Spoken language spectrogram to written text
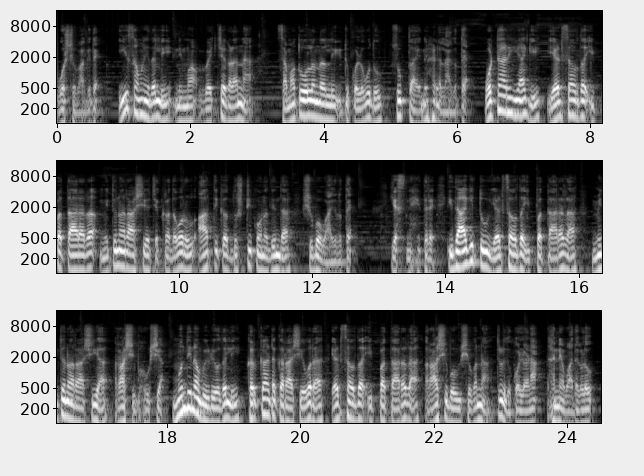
ವರ್ಷವಾಗಿದೆ. ಈ ಸಮಯದಲ್ಲಿ ನಿಮ್ಮ ವೆಚ್ಚಗಳನ್ನು ಸಮತೋಲನದಲ್ಲಿ ಇಟ್ಟುಕೊಳ್ಳುವುದು ಸೂಕ್ತ ಎಂದು ಹೇಳಲಾಗುತ್ತೆ. ಒಟ್ಟಾರೆಯಾಗಿ ಎರಡ್ ಸಾವಿರದ ಇಪ್ಪತ್ತಾರರ ಮಿಥುನ ರಾಶಿಯ ಚಕ್ರದವರು ಆರ್ಥಿಕ ದೃಷ್ಟಿಕೋನದಿಂದ ಶುಭವಾಗಿರುತ್ತೆ. ಎಸ್ ಸ್ನೇಹಿತರೆ, ಇದಾಗಿತ್ತು ಎರಡ್ ಸಾವಿರದ ಇಪ್ಪತ್ತಾರರ ಮಿಥುನ ರಾಶಿಯ ರಾಶಿ ಭವಿಷ್ಯ. ಮುಂದಿನ ವಿಡಿಯೋದಲ್ಲಿ ಕರ್ಕಾಟಕ ರಾಶಿಯವರ ಎರಡ್ ಸಾವಿರದ ಇಪ್ಪತ್ತಾರರ ರಾಶಿ ಭವಿಷ್ಯವನ್ನು ತಿಳಿದುಕೊಳ್ಳೋಣ. ಧನ್ಯವಾದಗಳು.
